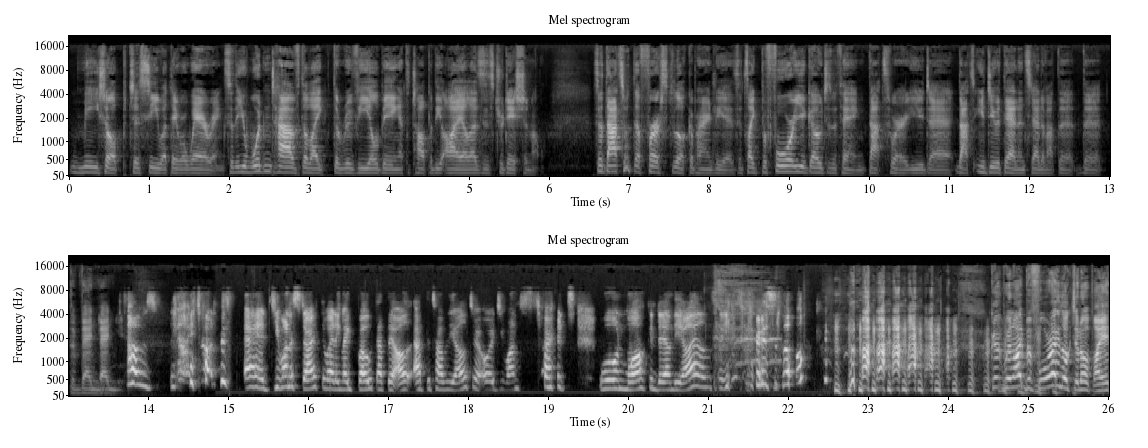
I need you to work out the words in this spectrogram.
meet up to see what they were wearing. So that you wouldn't have the like the reveal being at the top of the aisle as is traditional. So that's what the first look apparently is. It's like before you go to the thing, that's where you'd uh, that's you do it then instead of at the the, the venue. I was, I thought it was, uh, do you want to start the wedding like both at the at the top of the altar, or do you want to start one walking down the aisle? So you first look? when I before I looked it up, I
